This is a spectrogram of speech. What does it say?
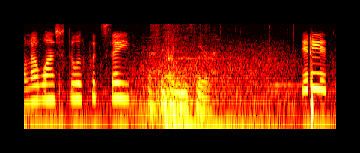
All I want to do a quick save. I think I'm in the clear. Did it!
